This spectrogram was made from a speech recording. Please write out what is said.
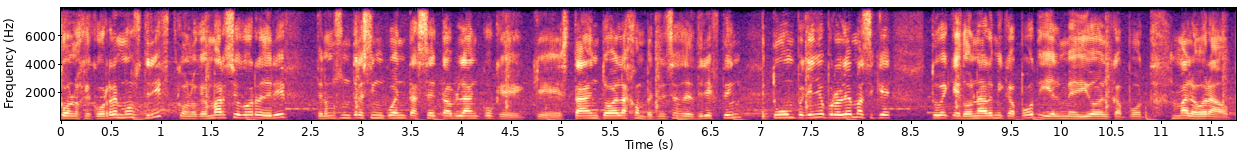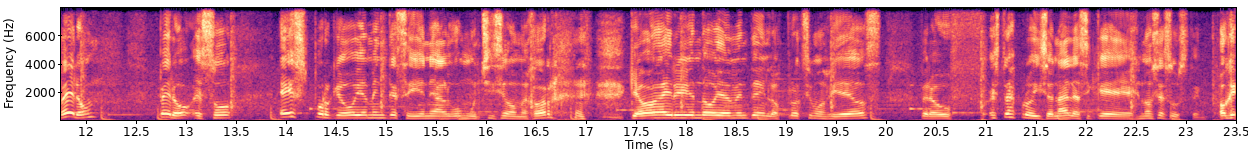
con los que corremos drift, con lo que Marcio corre drift. Tenemos un 350Z blanco que, que, está en todas las competencias de drifting. Tuvo un pequeño problema, así que tuve que donar mi capot y él me dio el capot malogrado. Pero, pero eso es porque obviamente se viene algo muchísimo mejor que van a ir viendo obviamente en los próximos videos. Pero uff, esto es provisional, así que no se asusten. Ok,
